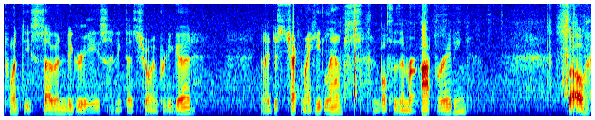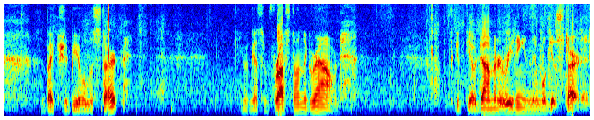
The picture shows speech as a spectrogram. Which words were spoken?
27 degrees. I think that's showing pretty good. And I just checked my heat lamps, and both of them are operating. So, the bike should be able to start. Even got some frost on the ground. Let's get the odometer reading and then we'll get started.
